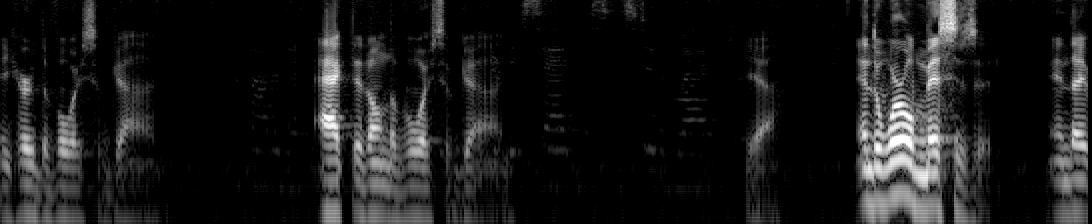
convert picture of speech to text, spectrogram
He heard the voice of God, acted on the voice of God. Yeah. And the world misses it, and the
